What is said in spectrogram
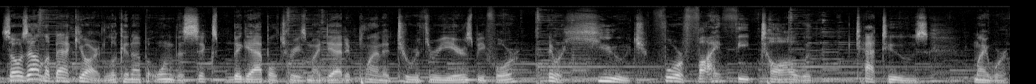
So I was out in the backyard looking up at one of the six big apple trees my dad had planted two or three years before. They were huge, four or five feet tall with tattoos. My work.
